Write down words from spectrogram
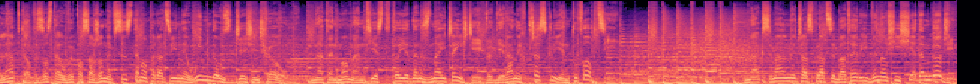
Laptop został wyposażony w system operacyjny Windows 10 Home. Na ten moment jest to jeden z najczęściej wybieranych przez klientów opcji. Maksymalny czas pracy baterii wynosi 7 godzin.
